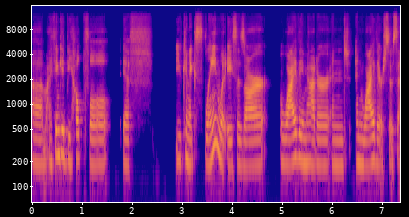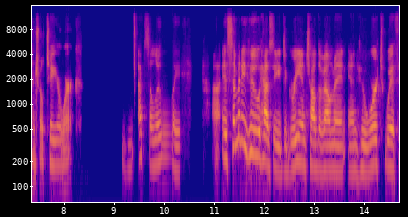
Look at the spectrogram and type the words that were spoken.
um, I think it'd be helpful if you can explain what ACEs are, why they matter, and and why they're so central to your work. Mm-hmm. Absolutely. Uh, as somebody who has a degree in child development and who worked with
